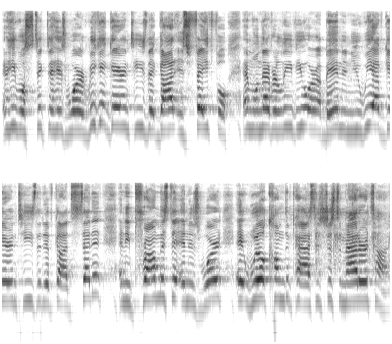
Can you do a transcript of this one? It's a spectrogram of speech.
and He will stick to His word. We get guarantees that God is faithful and will never leave you or abandon you we have guarantees that if God said it and He promised it in His word, it will come to pass. It's just a matter of time.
